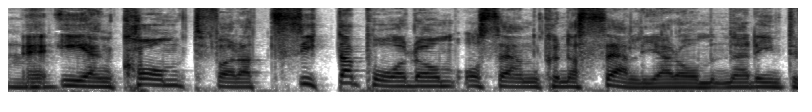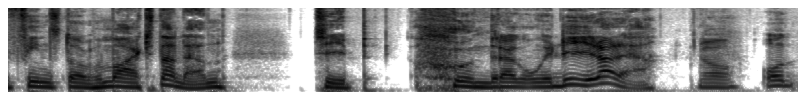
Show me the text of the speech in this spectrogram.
Mm. enkomt för att sitta på dem och sen kunna sälja dem när det inte finns några på marknaden. Typ hundra gånger dyrare. ja. Och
